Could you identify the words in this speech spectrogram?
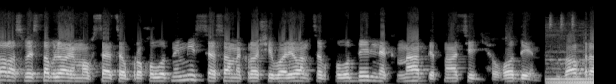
Зараз виставляємо все це в прохолодне місце. Саме кращий варіант це в холодильник на 15 годин. Завтра.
